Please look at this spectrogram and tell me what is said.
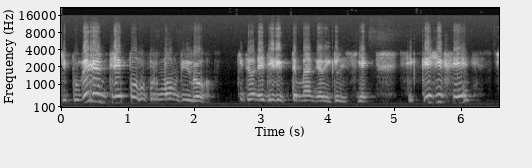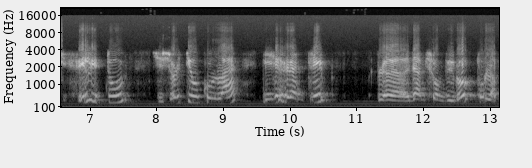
je pouvais rentrer pour, pour mon bureau, qui donnait directement avec le siège. Ce que j'ai fait, j'ai fait le tour, j'ai sorti au couloir et j'ai rentré euh, dans son bureau pour la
